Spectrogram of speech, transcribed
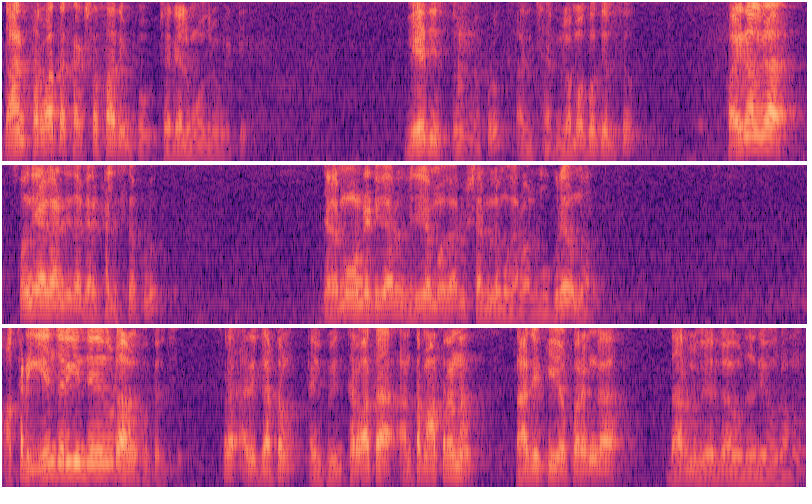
దాని తర్వాత కక్ష సాధింపు చర్యలు మొదలుపెట్టి వేధిస్తున్నప్పుడు అది చర్మలమ్మకు తెలుసు. ఫైనల్గా సోనియా గాంధీ దగ్గర కలిసినప్పుడు జగన్మోహన్ రెడ్డి గారు విజయమ్మ గారు షర్మిలమ్మ గారు వాళ్ళు ముగ్గురే ఉన్నారు. అక్కడ ఏం జరిగింది అనేది కూడా ఆమెకు తెలుసు. సరే అది గతం అయిపోయింది తర్వాత అంత మాత్రాన రాజకీయ పరంగా దారులు వేరు కాకూడదని ఎవరు మనం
